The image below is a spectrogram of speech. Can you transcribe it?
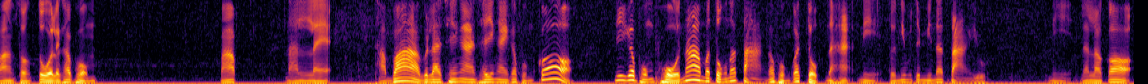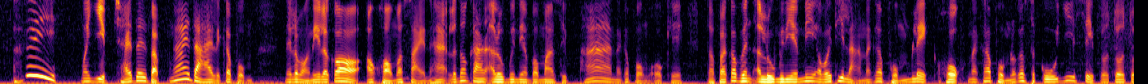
วางสองตัวเลยครับผมปั๊บนั่นแหละ ถามว่าเวลาใช้งานใช้ยังไงครับผมก็นี่ครับผมโผล่หน้ามาตรงหน้าต่างครับผมก็จบนะฮะนี่ตัวนี้มันจะมีหน้าต่างอยู่นี่แล้วเราก็เฮ้ยมาหยิบใช้ได้แบบง่ายดายเลยครับผม ในระหว่างนี้เราก็เอาของมาใส่นะฮะเราต้องการอลูมิเนียมประมาณ 15นะครับผมโอเค ต่อไปก็เป็นอลูมิเนียมนี่เอาไว้ที่หลังนะครับผมเหล็ก6นะครับผมแล้วก็สกู20โจโจโจ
